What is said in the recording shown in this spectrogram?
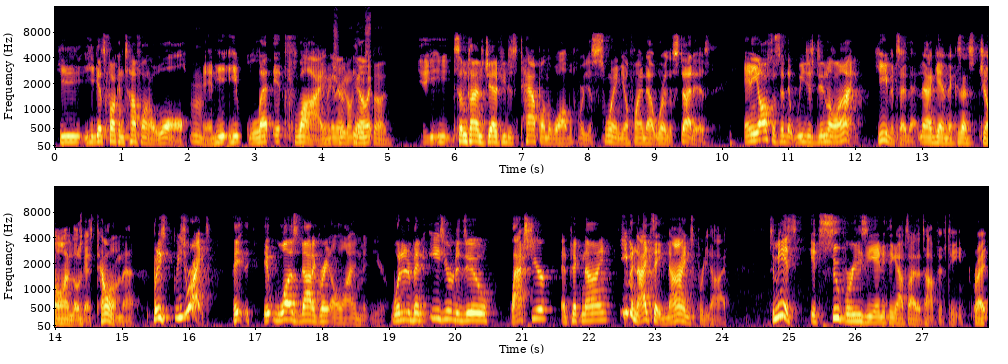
he he gets fucking tough on a wall and he he let it fly. Mm. Make sure you don't you hit know, a stud. you- sometimes Jed, if you just tap on the wall before you swing, you'll find out where the stud is. And he also said that we just didn't align. He even said that. Now again, because that's John and those guys telling him that. But he's he's right. They, it was not a great alignment year. Would it have been easier to do last year at pick nine? Even I'd say nine's pretty high. To me, it's it's super easy anything outside the top fifteen, right?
